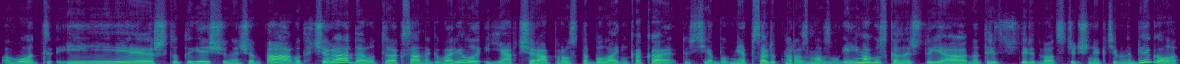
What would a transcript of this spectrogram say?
Вот, и что-то я еще начал. А, вот вчера, да, вот Оксана говорила, я вчера просто была никакая. То есть я был, меня абсолютно размазал. Я не могу сказать, что я на 34-20 очень активно бегала,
